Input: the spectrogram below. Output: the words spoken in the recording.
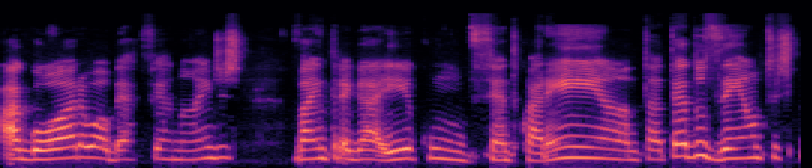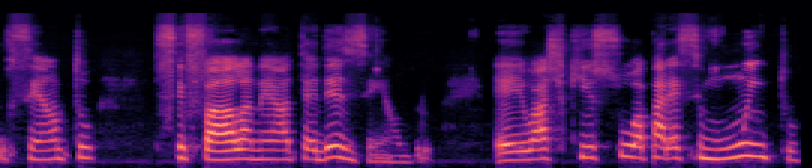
Agora o Alberto Fernandes vai entregar aí com 140 até 200% se fala né, até dezembro. É, eu acho que isso aparece muito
